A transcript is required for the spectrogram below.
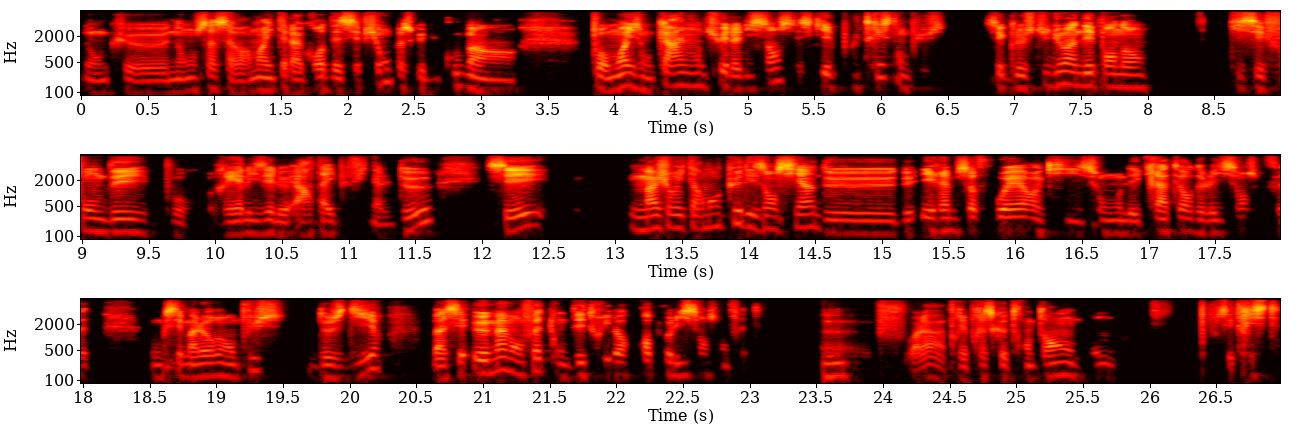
donc non, ça, ça a vraiment été la grosse déception parce que du coup, ben, pour moi, ils ont carrément tué la licence. Et ce qui est le plus triste en plus, c'est que le studio indépendant qui s'est fondé pour réaliser le R-Type Final 2, c'est majoritairement que des anciens de, de RM Software qui sont les créateurs de la licence en fait. Donc c'est malheureux en plus de se dire, bah c'est eux-mêmes en fait qui ont détruit leur propre licence en fait. Mmh. Euh, voilà, après presque 30 ans, bon, c'est triste.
